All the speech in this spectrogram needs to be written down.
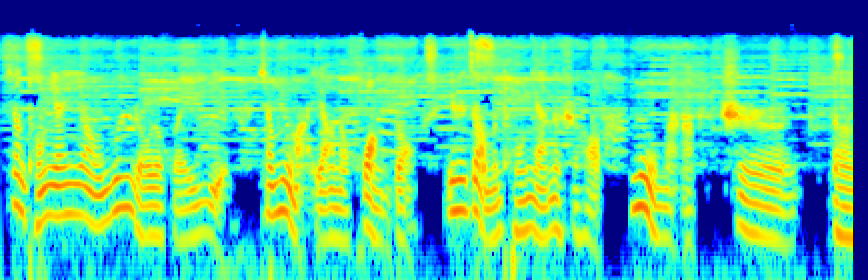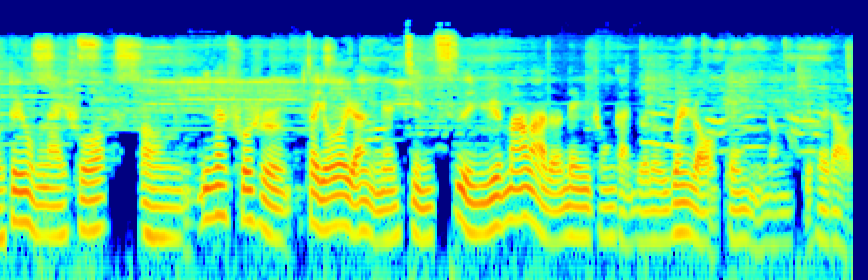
像童年一样温柔的回忆。像木马一样的晃动，因为在我们童年的时候，木马是，呃，对于我们来说，嗯，应该说是在游乐园里面仅次于妈妈的那一种感觉的温柔，给你能体会到的。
